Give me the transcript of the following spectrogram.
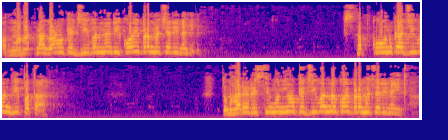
और महात्मा गणों के जीवन में भी कोई ब्रह्मचरी नहीं। सबको उनका जीवन भी पता है। तुम्हारे ऋषि मुनियों के जीवन में कोई ब्रह्मचरी नहीं था।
